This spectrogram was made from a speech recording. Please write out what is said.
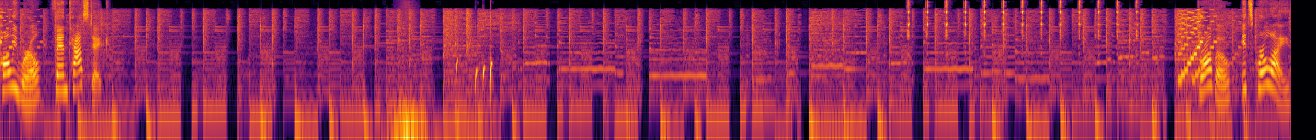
Poliwhirl, fantastic! Bravo, it's Growlithe!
